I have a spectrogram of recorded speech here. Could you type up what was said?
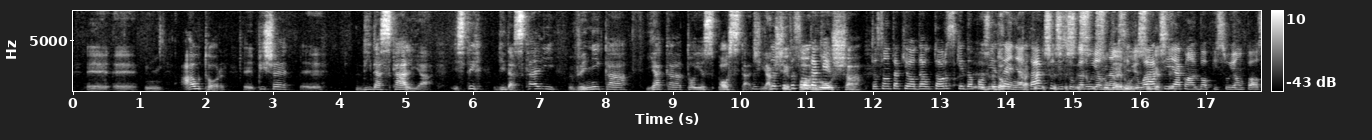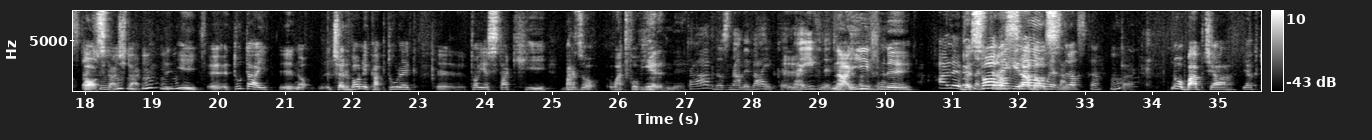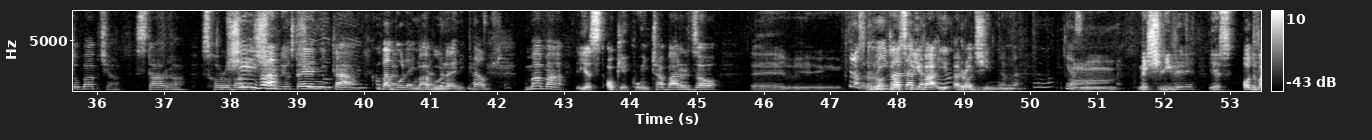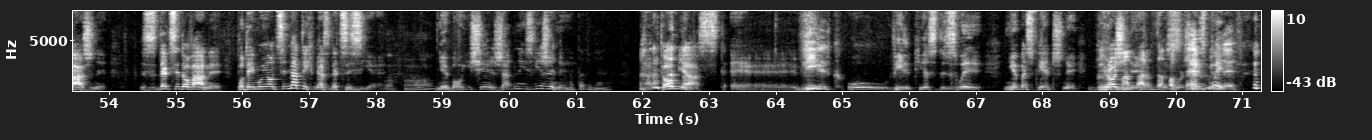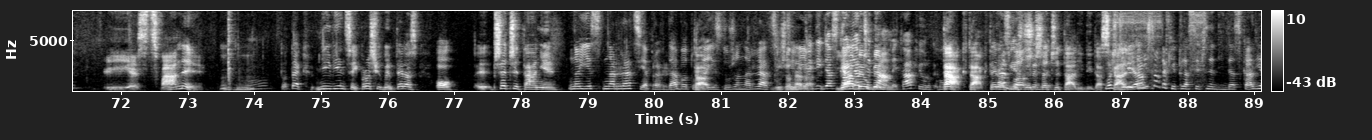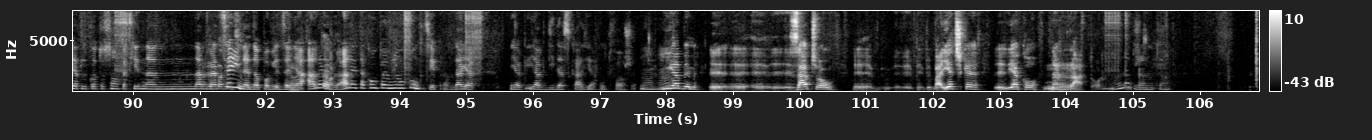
autor pisze e, didaskalia i z tych didaskali wynika jaka to jest postać, jak Znaczy, się to są takie- porusza. To są takie odautorskie dopowiedzenia, do- tak? takie Czyli sugerują sugeruje- nam sytuację, jaką albo opisują postać. Postać, tak. I e, tutaj e, no, czerwony kapturek e, to jest taki bardzo łatwowierny, Tak, no znamy bajkę. Naiwny. naiwny, ale wesoły i radosny. Bezdroska. Hmm? Tak. No babcia, jak to babcia, stara, schorowana, Siwa. siwiuteńka. Babuleńka. Tak, babuleńka. Dobrze. Mama jest opiekuńcza bardzo, e, Troskliwa troskliwa i rodzinna. No, no, jasne. Myśliwy jest odważny, zdecydowany, podejmujący natychmiast decyzje. Nie boi się żadnej zwierzyny. No pewnie. Natomiast e, wilk, u, wilk jest zły, niebezpieczny, groźny. Ma bardzo rozłożony zły. Ostępny. I jest cwany. Mhm. To tak mniej więcej prosiłbym teraz o e, przeczytanie No i jest narracja, prawda? Bo tutaj Tak. jest dużo narracji. Dużo czyli narracji. Czyli didaskalia Ja byłbym- czytamy, tak Jurku? Tak, tak. Teraz Tak, byśmy bo- przeczytali Właściwie didaskalia. to nie są takie klasyczne didaskalia, tylko to są takie na, narracyjne dopowiedzenia, Tak. ale, Dobra. ale taką pełnią funkcję, prawda? Jak, jak, jak didaskalia w utworze. Mhm. Ja bym e, e, e, zaczął e, e, bajeczkę e, jako narrator. No dobrze, no to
